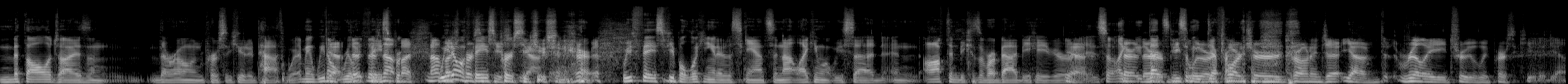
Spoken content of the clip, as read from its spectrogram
mythologize and their own persecuted pathway. I mean, we don't Yeah, really there- face not per- much- not we don't face persecution, persecution yeah. here. we face people looking at it askance and not liking what we said, and often because of our bad behavior. yeah, So like there, there that's are people something who are different. tortured, thrown in jail. Yeah, really, truly persecuted. Yeah.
